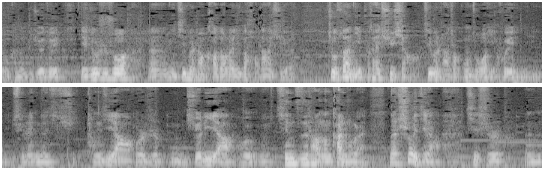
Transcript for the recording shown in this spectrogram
就可能不绝对。也就是说，嗯、你基本上考到了一个好大学，就算你不太去想，基本上找工作也会你随着你的学成绩啊，或者是嗯学历啊，然后薪资上能看出来。那设计啊，其实嗯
